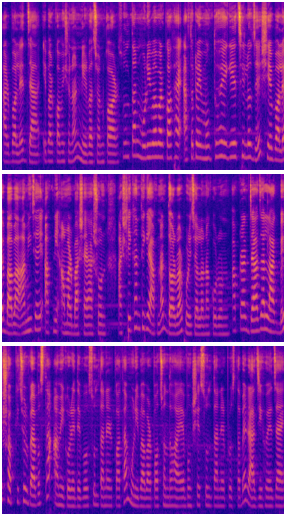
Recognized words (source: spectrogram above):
আর বলে, যা, এবার কমিশনার নির্বাচন কর। সুলতান মুড়ি বাবার কথায় এতটাই মুগ্ধ হয়ে গিয়েছিল যে সে বলে, বাবা, আমি চাই আপনি আমার বাসায় আসুন আর সেখান থেকে আপনার দরবার পরিচালনা করুন। আপনার যা যা লাগবে সবকিছুর ব্যবস্থা আমি করে দেব। সুলতানের কথা মুড়ি বাবার পছন্দ হয় এবং সে সুলতানের প্রস্তাবে রাজি হয়ে যায়।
